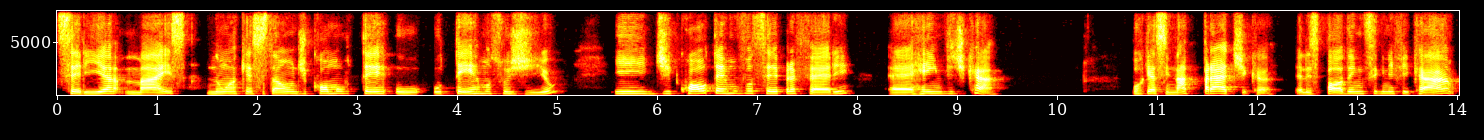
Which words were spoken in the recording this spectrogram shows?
seria mais numa questão de como ter, o, o termo surgiu e de qual termo você prefere é, reivindicar. Porque, assim, na prática, eles podem significar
